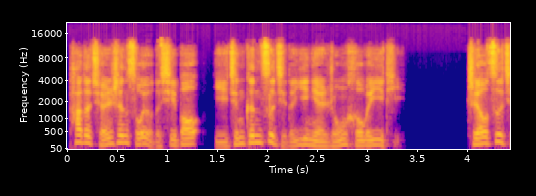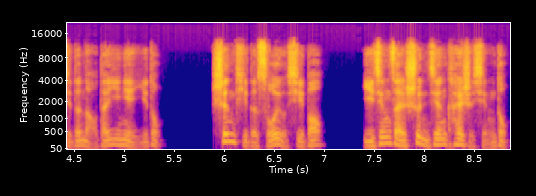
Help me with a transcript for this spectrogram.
他的全身所有的细胞已经跟自己的意念融合为一体，只要自己的脑袋意念一动。身体的所有细胞已经在瞬间开始行动，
